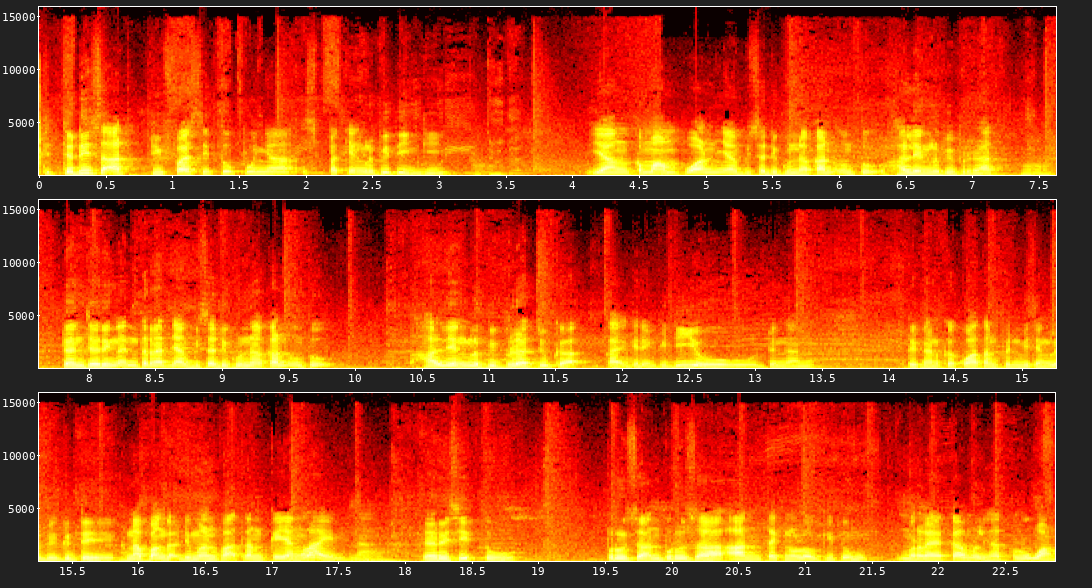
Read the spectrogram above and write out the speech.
Jadi saat device itu punya spek yang lebih tinggi, yang kemampuannya bisa digunakan untuk hal yang lebih berat, dan jaringan internetnya bisa digunakan untuk hal yang lebih berat juga, kayak kirim video dengan dengan kekuatan bandwidth yang lebih gede. Kenapa nggak dimanfaatkan ke yang lain? Nah, dari situ perusahaan-perusahaan teknologi itu mereka melihat peluang.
